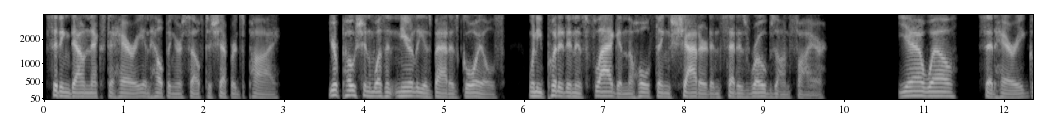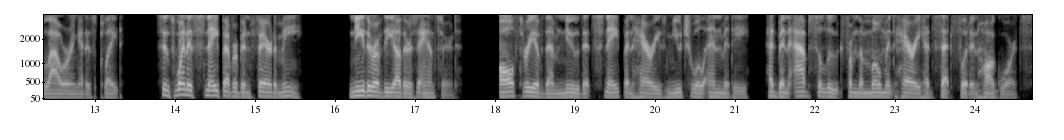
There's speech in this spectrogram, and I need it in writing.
sitting down next to Harry and helping herself to shepherd's pie. Your potion wasn't nearly as bad as Goyle's. When he put it in his flagon, the whole thing shattered and set his robes on fire. Yeah, well, said Harry, glowering at his plate. Since when has Snape ever been fair to me? Neither of the others answered. All three of them knew that Snape and Harry's mutual enmity had been absolute from the moment Harry had set foot in Hogwarts.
